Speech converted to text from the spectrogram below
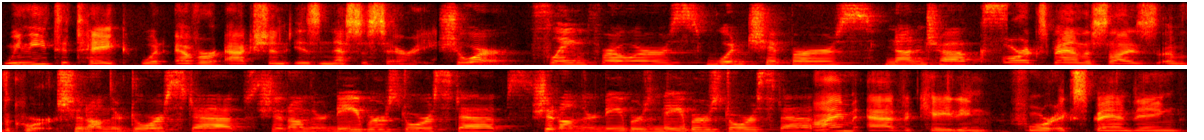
We need to take whatever action is necessary. Sure. Flamethrowers, wood chippers, nunchucks. Or expand the size of the court. Shit on their doorsteps, shit on their neighbors' doorsteps, shit on their neighbors' neighbors' doorsteps. I'm advocating for expanding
